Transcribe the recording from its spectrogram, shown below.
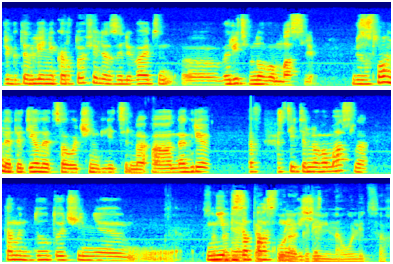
приготовления картофеля, заливать, э, варить в новом масле. Безусловно, это делается очень длительно. А нагрев растительного масла там идут очень э, небезопасные вещи. гриль на улицах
